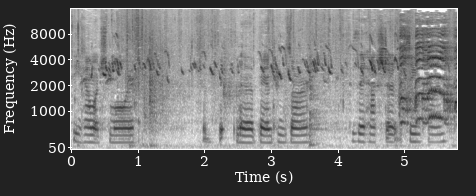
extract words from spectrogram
See how much smaller the, the bantams are because they hatched out at the same time.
